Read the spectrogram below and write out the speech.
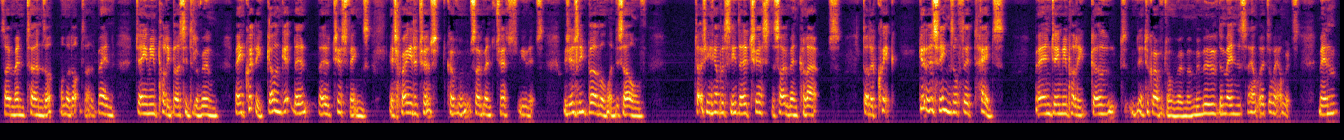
Cyberman turns on, on the doctor. Ben, Jamie and Polly burst into the room. Ben, quickly, go and get their, their chest things. They spray the chest cover Cyberman's chest units which instantly burble and dissolve. Touching helplessly their chest, the Cybermen collapse. Doctor, quick! Get those things off their heads. Ben, Jamie, and Polly go to, into Gravitron room and remove the men's or helmets. Men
